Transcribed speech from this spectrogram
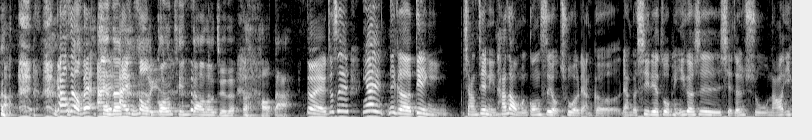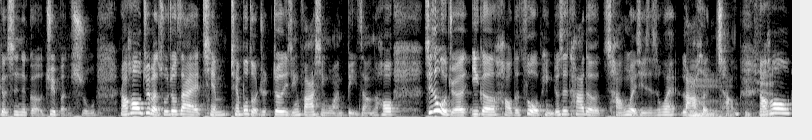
刚刚是有被 挨挨揍光听到都觉得呃好大，对，就是因为那个电影《想见你》，他在我们公司有出了两个两个系列作品，一个是写真书，然后一个是那个剧本书。然后剧本书就在前前不久就就是已经发行完毕这样。然后其实我觉得一个好的作品，就是它的长尾其实是会拉很长，嗯然后。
